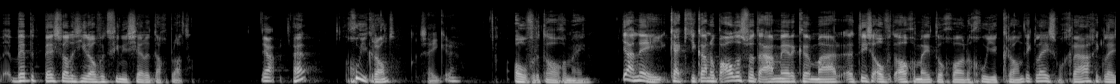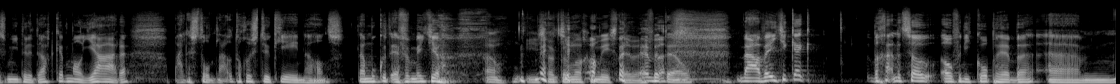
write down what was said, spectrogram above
we hebben het best wel eens hier over het Financiële Dagblad. Ja, Hè? Goeie krant, zeker. over het algemeen. Ja, nee, kijk, je kan op alles wat aanmerken, maar het is over het algemeen toch gewoon een goede krant. Ik lees hem graag, ik lees hem iedere dag, ik heb hem al jaren. Maar er stond nou toch een stukje in, Hans. Daar moet ik het even met je Oh, die zou ik toch nog gemist hebben. Vertel. Nou, weet je, kijk, we gaan het zo over die kop hebben. Ehm,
